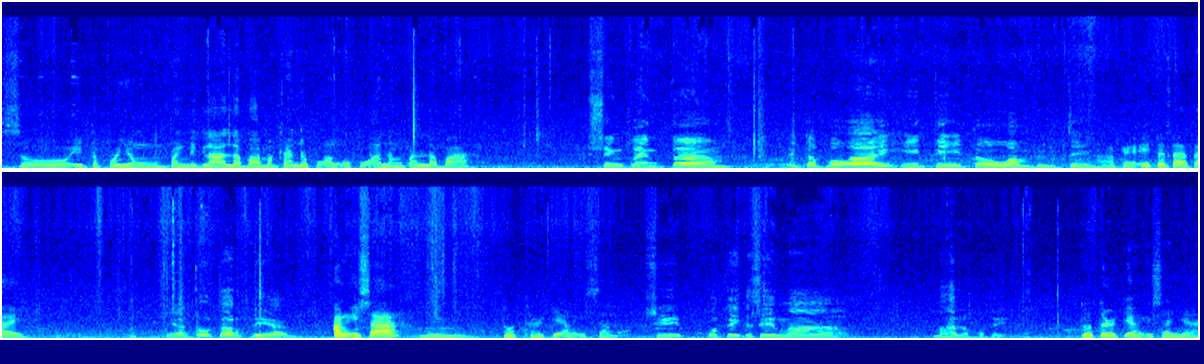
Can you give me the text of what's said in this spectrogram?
So, ito po yung pag naglalaba. Magkano po ang upuan ng panlaba? 50. Ito po ay 80, ito 150. Okay. Ito tatay. Yan 230 yan. Ang isa? Mm. 230 ang isa? Si puti kasi ma mahal ang puti. 230 ang isa niya?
